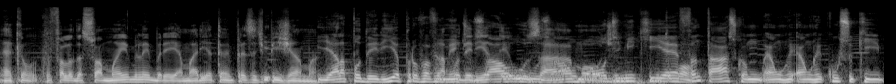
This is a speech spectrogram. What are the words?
É, que, eu- que falou da sua mãe, eu me lembrei. A Maria tem uma empresa de pijama. E ela poderia provavelmente Ela poderia usar, ter- usar usar o Moldme. Moldme, que Muito é bom. fantástico, é um, é um, é recurso que...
